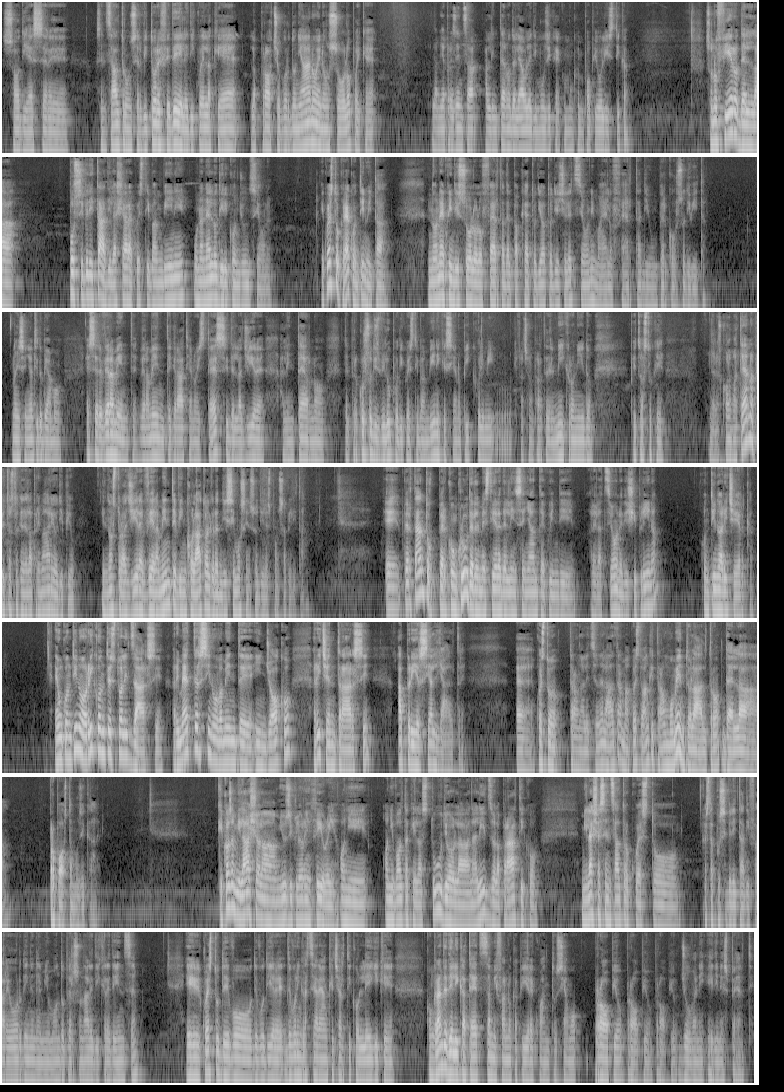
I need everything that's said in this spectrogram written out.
So di essere senz'altro un servitore fedele di quella che è l'approccio gordoniano e non solo, poiché la mia presenza all'interno delle aule di musica è comunque un po' più olistica. Sono fiero della possibilità di lasciare a questi bambini un anello di ricongiunzione e questo crea continuità. Non è quindi solo l'offerta del pacchetto di 8-10 lezioni, ma è l'offerta di un percorso di vita. Noi insegnanti dobbiamo essere veramente, veramente grati a noi stessi dell'agire all'interno del percorso di sviluppo di questi bambini che siano piccoli, che facciano parte del micro nido, piuttosto che della scuola materna, piuttosto che della primaria o di più. Il nostro agire è veramente vincolato al grandissimo senso di responsabilità. E pertanto, per concludere il mestiere dell'insegnante, quindi relazione, disciplina, continua ricerca. È un continuo ricontestualizzarsi, rimettersi nuovamente in gioco, ricentrarsi, aprirsi agli altri. Eh, questo tra una lezione e l'altra, ma questo anche tra un momento e l'altro della proposta musicale. Che cosa mi lascia la Music Learning Theory ogni, ogni volta che la studio, la analizzo, la pratico? Mi lascia senz'altro questo, questa possibilità di fare ordine nel mio mondo personale di credenze e questo devo, devo dire, devo ringraziare anche certi colleghi che con grande delicatezza mi fanno capire quanto siamo proprio, proprio, proprio giovani ed inesperti.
